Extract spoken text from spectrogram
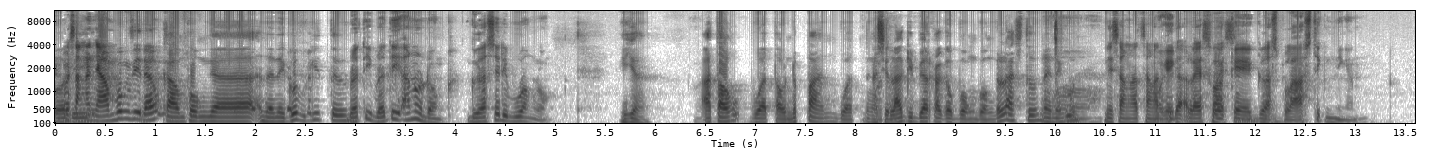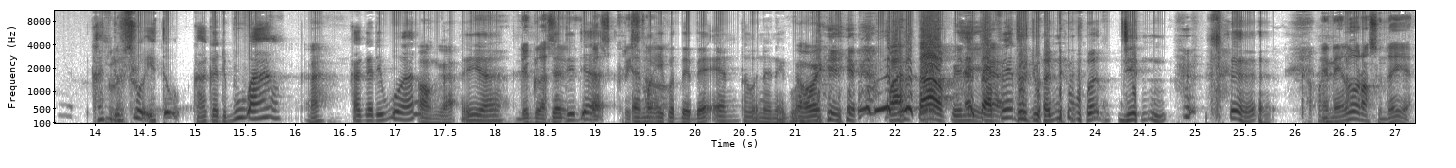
Oh, sangat nyambung sih dam. Kampungnya nenek gue begitu. Berarti berarti anu dong, gelasnya dibuang dong. Iya. Atau buat tahun depan buat ngasih lagi biar kagak buang-buang gelas tuh nenek gue. Ini sangat sangat Pakai tidak les pakai gelas plastik nih kan. Kan justru itu kagak dibuang. Hah? Kagak dibuang. Oh enggak. Iya. Dia gelasnya Jadi dia gelas kristal. emang ikut BBN tuh nenek gue. Oh iya. Mantap ini. ya. Tapi tujuannya buat jin. Nenek lu orang Sunda ya?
